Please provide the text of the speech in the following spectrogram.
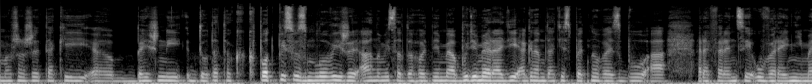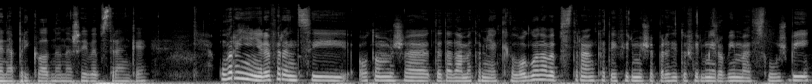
možno, že taký e, bežný dodatok k podpisu zmluvy, že áno, my sa dohodneme a budeme radi, ak nám dáte spätnú väzbu a referencie uverejníme napríklad na našej web stránke? Uverejnenie referencií o tom, že teda dáme tam nejaké logo na web stránke tej firmy, že pre tieto firmy robíme služby,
